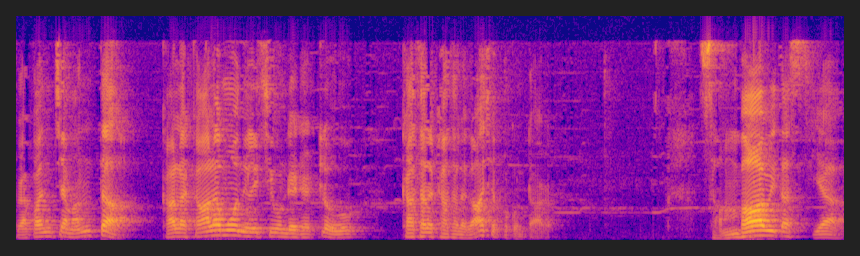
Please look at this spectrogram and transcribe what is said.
ప్రపంచమంతా కలకాలము నిలిచి ఉండేటట్లు కథలు కథలుగా చెప్పుకుంటారు. సంభావితస్య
